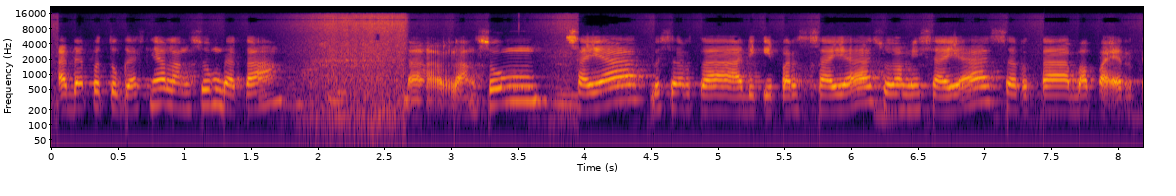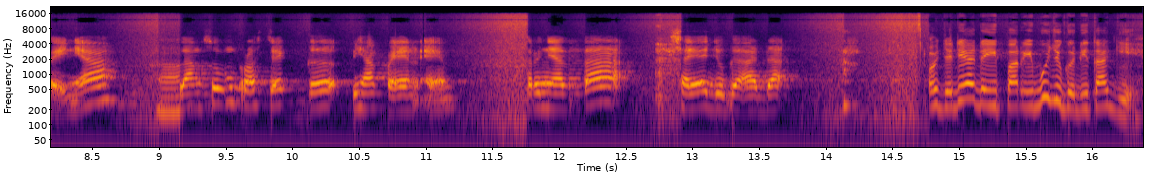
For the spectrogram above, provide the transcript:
ada petugasnya langsung datang. Nah, langsung saya beserta adik ipar saya, suami saya serta bapak RT-nya uh. langsung cross check ke pihak PNM. Ternyata saya juga ada Oh, jadi ada ipar ibu juga ditagih?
